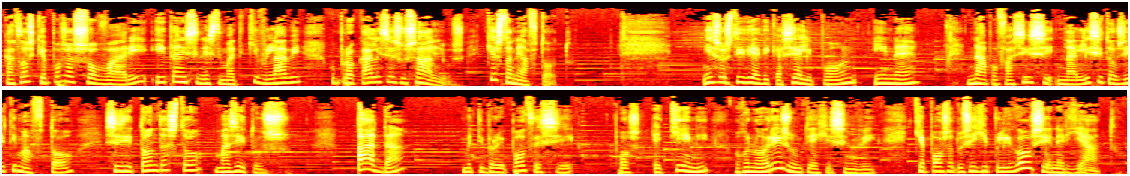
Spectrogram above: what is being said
καθώς και πόσο σοβαρή ήταν η συναισθηματική βλάβη που προκάλεσε στους άλλους και στον εαυτό του. Μια σωστή διαδικασία λοιπόν είναι να αποφασίσει να λύσει το ζήτημα αυτό συζητώντας το μαζί τους. Πάντα με την προϋπόθεση πως εκείνοι γνωρίζουν τι έχει συμβεί και πόσο τους έχει πληγώσει η ενεργειά του.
